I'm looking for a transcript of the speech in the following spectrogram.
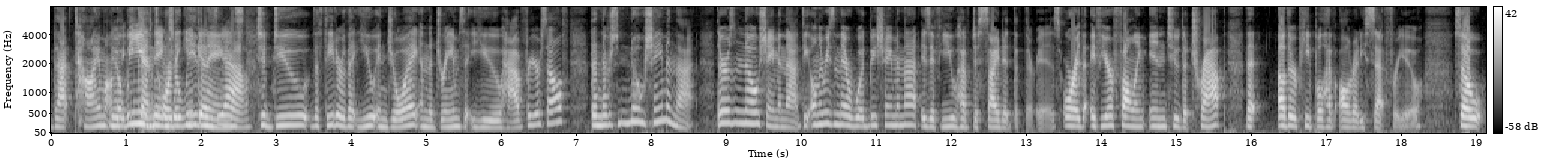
that time on You the weekends or evenings the weekends, evenings yeah. to do the theater that you enjoy and the dreams that you have for yourself, then there's no shame in that. There is no shame in that. The only reason there would be shame in that is if you have decided that there is, or if you're falling into the trap that other people have already set for you. So,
